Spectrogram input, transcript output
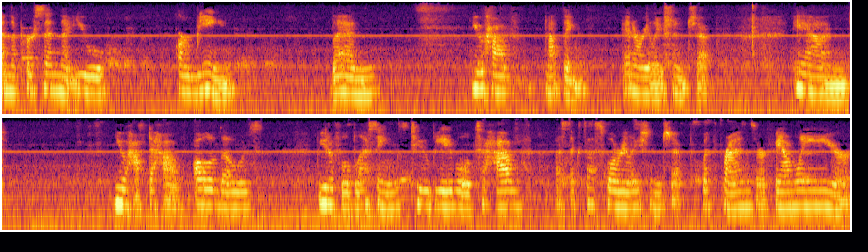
and the person that you are being, then you have nothing in a relationship. And you have to have all of those beautiful blessings to be able to have a successful relationship with friends or family or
